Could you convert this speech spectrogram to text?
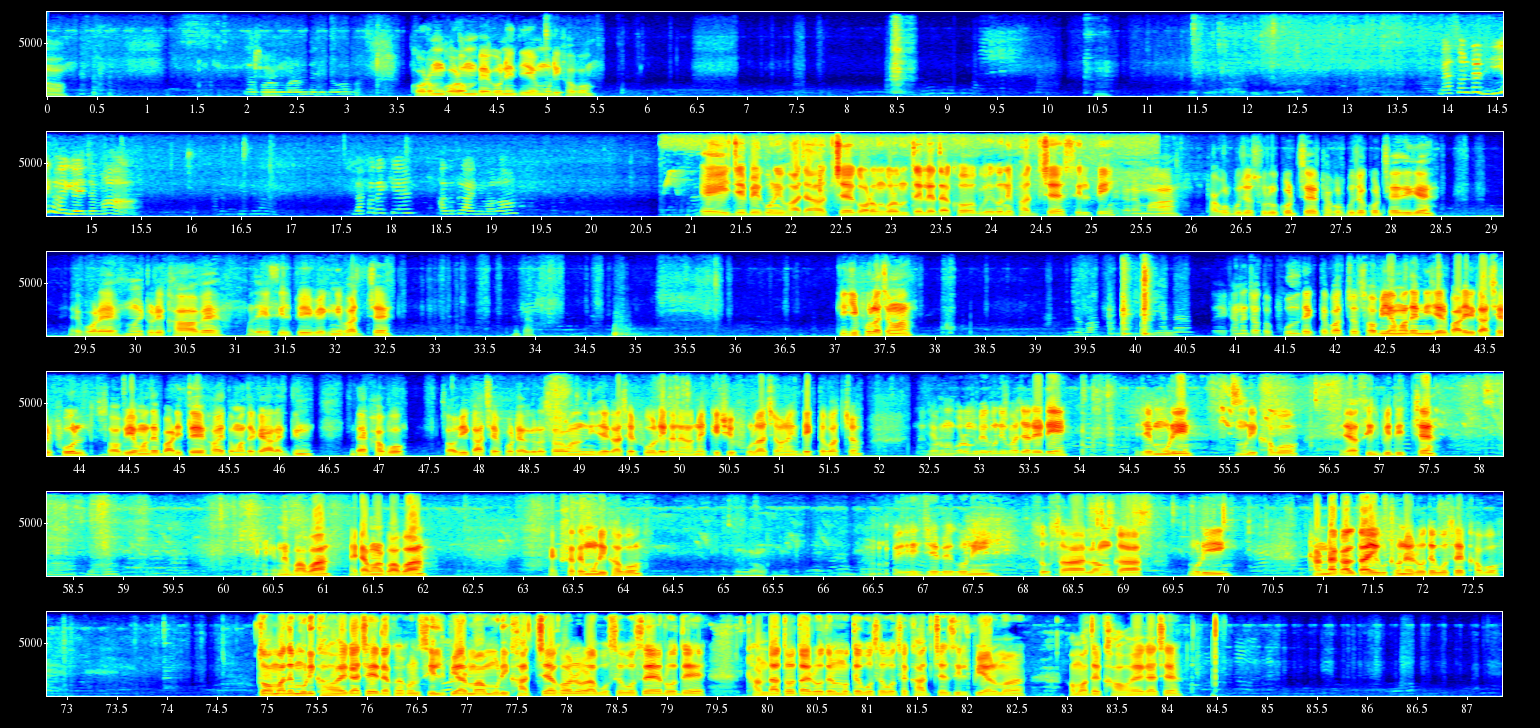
ও। গরম গরম ভেজে দেবো গরম গরম বেগুনি দিয়ে মুড়ি খাব। বেসনটা ঢিল হয়ে গিয়েছে মা। দেখো দেখিয়ে আদুট লাগবে বলো। এই যে বেগুনি ভাজা হচ্ছে গরম গরম তেলে দেখো বেগুনি ভাজছে শিল্পী। এখানে মা ঠাকুর পুজো শুরু করছে ঠাকুর পুজো করছে এদিকে। এরপরে মুড়ি মইটুরি খাওয়াবে ওদিকে শিল্পী বেগুনি ভাজছে। কি কি ফুল আছে মা? তো এখানে যত ফুল দেখতে পাচ্ছ সবই আমাদের নিজের বাড়ির গাছের ফুল সবই আমাদের বাড়িতে হয় তোমাদেরকে আরেকদিন দেখাবো। সবই গাছের ফোটে ওগুলো সব আমার নিজের গাছের ফুল এখানে অনেক কিছু ফুল আছে অনেক দেখতে পাচ্ছ। গরম গরম বেগুনি ভাজা রেডি যে মুড়ি মুড়ি খাব এটা শিল্পী দিচ্ছে। এখানে বাবা এটা আমার বাবা একসাথে মুড়ি খাব। এই যে বেগুনি শসা লঙ্কা মুড়ি ঠান্ডাকাল তাই উঠোনে রোদে বসে খাব। তো আমাদের মুড়ি খাওয়া হয়ে গেছে। দেখো এখন শিল্পী আর মা মুড়ি খাচ্ছে এখন। ওরা বসে বসে রোদে। ঠান্ডা তো, তাই রোদের মধ্যে বসে বসে খাচ্ছে শিল্পী আর মা। আমাদের খাওয়া হয়ে গেছে।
